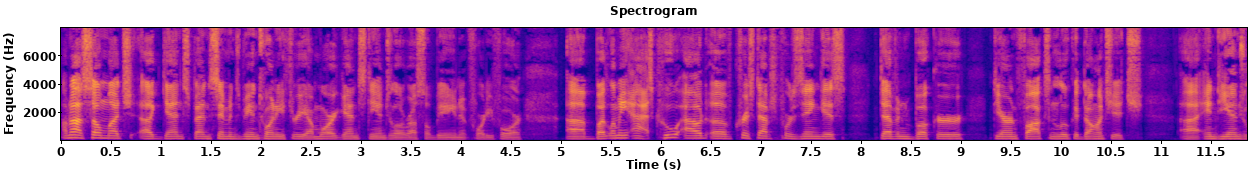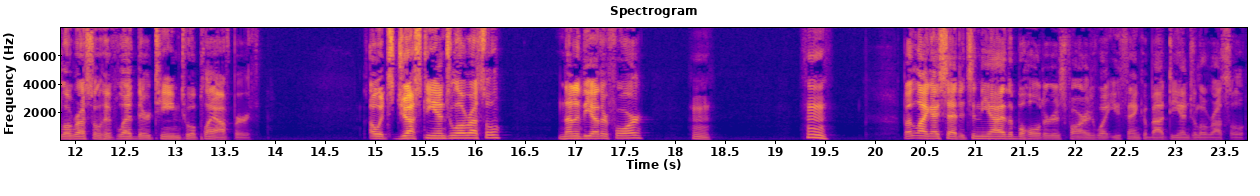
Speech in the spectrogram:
I'm not so much against Ben Simmons being 23. I'm more against D'Angelo Russell being at 44. Uh, but let me ask, who out of Kristaps Porzingis, Devin Booker, De'Aaron Fox, and Luka Doncic uh, and D'Angelo Russell have led their team to a playoff berth? Oh, it's just D'Angelo Russell? None of the other four? Hmm. Hmm. But like I said, it's in the eye of the beholder as far as what you think about D'Angelo Russell.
